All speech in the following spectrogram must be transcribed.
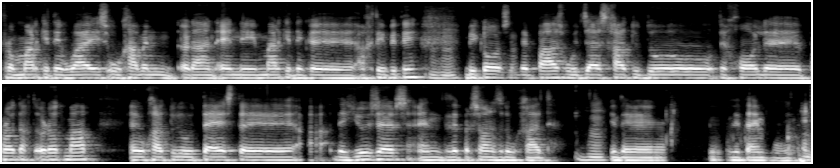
from marketing wise we haven't run any marketing uh, activity mm-hmm. because in the past we just had to do the whole uh, product roadmap and we had to test uh, the users and the personas that we had mm-hmm. in the in the time and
